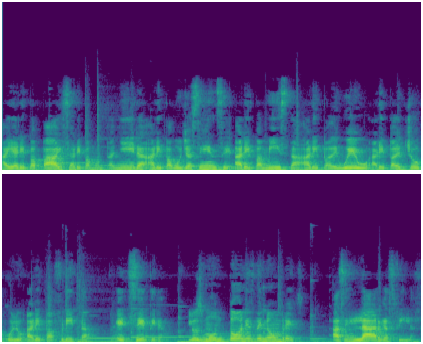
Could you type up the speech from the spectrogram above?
Hay arepa paisa, arepa montañera, arepa boyacense, arepa mixta, arepa de huevo, arepa de chocolo, arepa frita, etc. Los montones de nombres hacen largas filas.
